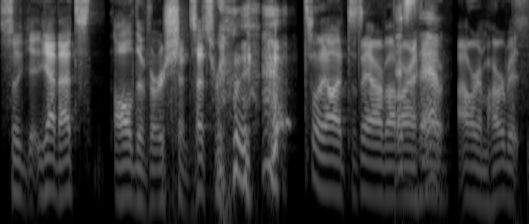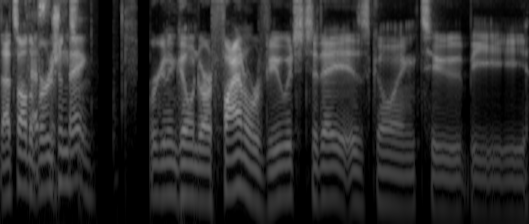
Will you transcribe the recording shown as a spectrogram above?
So yeah, that's all the versions. That's really that's really all I have to say about That's RM, them. RM Hubbert. That's all the That's versions. thing. We're gonna go into our final review, which today is going to be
